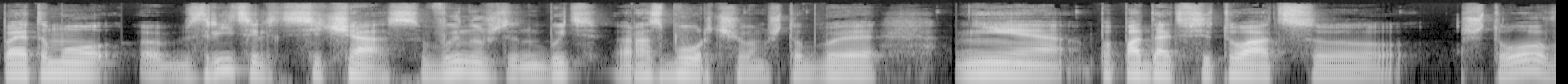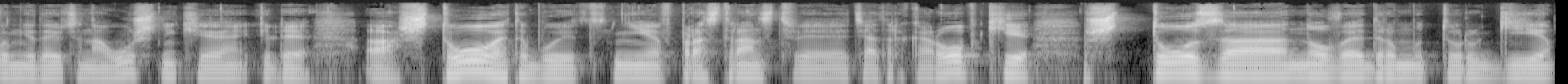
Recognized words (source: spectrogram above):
Поэтому э, зритель сейчас вынужден быть разборчивым, чтобы не попадать в ситуацию что вы мне даете наушники, или а, что это будет не в пространстве театра коробки, что за новая драматургия,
